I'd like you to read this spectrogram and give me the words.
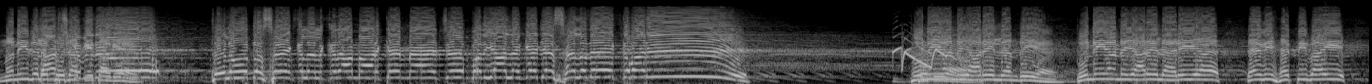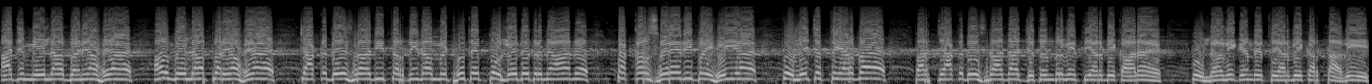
ਮਨੀ ਦੇ ਲਈ ਪੂਜਾ ਕੀਤਾ ਗਿਆ ਹੈ। ਦਿਲੋਂ ਦੱਸੋ ਇੱਕ ਲਲਕਰਾ ਮਾਰ ਕੇ ਮੈਚ ਵਧੀਆ ਲੱਗੇ ਜੇ ਸੈੱਲ ਦੇ ਇੱਕ ਵਾਰੀ। ਦੁਨੀਆ ਨਜ਼ਾਰੇ ਲੈਂਦੀ ਹੈ ਦੁਨੀਆ ਨਜ਼ਾਰੇ ਲੈ ਰਹੀ ਹੈ। ਤੇ ਵੀ ਹੈਪੀ ਬਾਈ ਅੱਜ ਮੇਲਾ ਬਣਿਆ ਹੋਇਆ ਹੈ ਆਹ ਮੇਲਾ ਭਰਿਆ ਹੋਇਆ ਹੈ। ਚੱਕ ਦੇਸਰਾਜ ਦੀ ਧਰਤੀ ਦਾ ਮਿੱਠੂ ਤੇ ਭੋਲੇ ਦੇ ਦਰਮਿਆਨ ਟੱਕਰ ਸਿਰੇ ਦੀ ਪਈ ਹੋਈ ਹੈ। ਭੋਲੇ ਚ ਤਜਰਬਾ ਹੈ ਪਰ ਚੱਕ ਦੇਸਰਾਜ ਦਾ ਜਤਿੰਦਰ ਵੀ ਤਜਰਬੇਕਾਰ ਹੈ। ਭੋਲਾ ਵੀ ਕਹਿੰਦੇ, ਤਜਰਬੇ ਕਰਤਾ ਵੀ।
